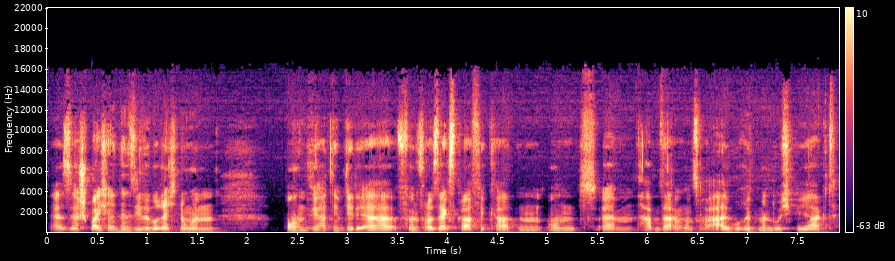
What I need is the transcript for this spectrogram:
Äh, sehr speicherintensive Berechnungen. Und wir hatten im DDR fünf oder sechs Grafikkarten und ähm, haben da unsere Algorithmen durchgejagt.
